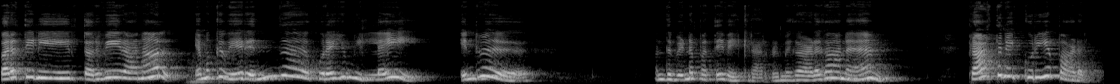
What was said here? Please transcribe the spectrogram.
வரத்தை நீர் தருவீரானால் எமக்கு வேறு எந்த குறையும் இல்லை. என்று அந்த விண்ணப்பத்தை வைக்கிறார்கள். மிக அழகான பிரார்த்தனைக்குரிய பாடல்.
